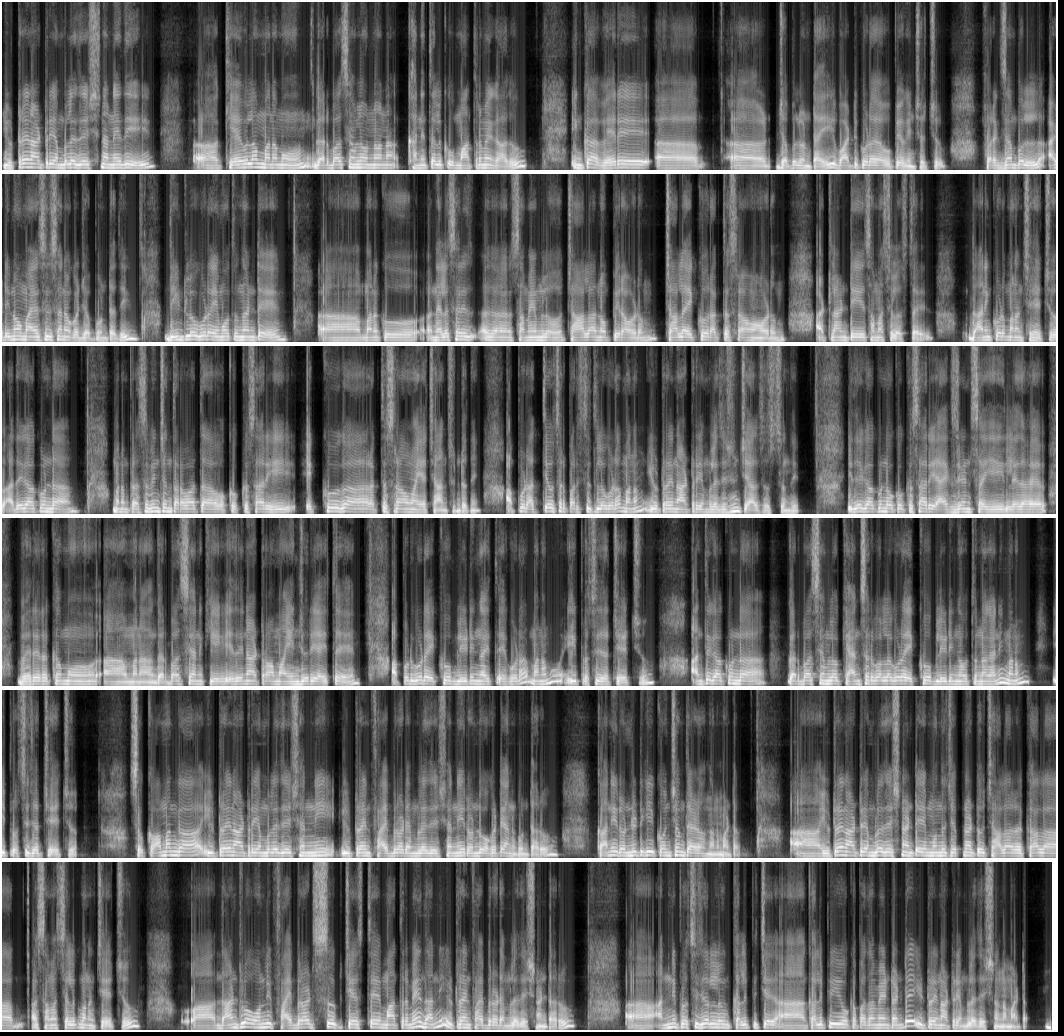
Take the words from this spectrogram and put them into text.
Uterine artery embolisation అనేది కేవలం మనము గర్భాశయంలో ఉన్న కణితలకు మాత్రమే కాదు ఇంకా వేరే జబ్బులు ఉంటాయి వాటి కూడా ఉపయోగించవచ్చు ఫర్ ఎగ్జాంపుల్ అడినోమయోసిస్ అనే ఒక జబ్బు ఉంటుంది దీంట్లో కూడా ఏమవుతుందంటే మనకు నెలసరి సమయంలో చాలా నొప్పి రావడం చాలా ఎక్కువ రక్తస్రావం అవ్వడం అట్లాంటి సమస్యలు వస్తాయి దానికి కూడా మనం చేయొచ్చు. అదే కాకుండా మనం ప్రసవించిన తర్వాత ఒక్కొక్కసారి ఎక్కువగా రక్తస్రావం అయ్యే ఛాన్స్ ఉంటుంది. అప్పుడు అత్యవసర పరిస్థితిలో కూడా మనం యూట్రైన్ ఆర్టరీ ఎంబలైజేషన్ చేయాల్సి వస్తుంది ఇదే కాకుండా ఒక్కొక్కసారి యాక్సిడెంట్స్ అయ్యి లేదా వేరే రకము మన గర్భాశయానికి ఏదైనా ట్రామా ఇంజురీ అయితే అప్పుడు కూడా ఎక్కువ బ్లీడింగ్ అయితే కూడా మనము ఈ ప్రొసీజర్ చేయొచ్చు. అంతేకాకుండా గర్భాశయంలో క్యాన్సర్ వల్ల కూడా ఎక్కువ బ్లీడింగ్ అవుతున్నా కానీ మనం ఈ ప్రొసీజర్ చేయొచ్చు. సో కామన్గా యూట్రైన్ ఆర్టరీ ఎంబలైజేషన్ని యూట్రైన్ ఫైబ్రాయిడ్ ఎంబలైజేషన్ని రెండు ఒకటే అనుకుంటారు. కానీ రెండింటికి కొంచెం తేడా ఉందన్నమాట. యుట్రైన్ ఆర్టరీ ఎంబలైజేషన్ అంటే ముందు చెప్పినట్టు చాలా రకాల సమస్యలకు మనం చేయొచ్చు. దాంట్లో ఓన్లీ ఫైబ్రాయిడ్స్ చేస్తే మాత్రమే దాన్ని యుట్రైన్ ఫైబ్రాయిడ్ ఎంబలైజేషన్ అంటారు. అన్ని ప్రొసీజర్లు కలిపి చే- కలిపి ఒక పదం ఏంటంటే యూట్రైన్ ఆర్టరీ ఎంబలైజేషన్ అన్నమాట.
